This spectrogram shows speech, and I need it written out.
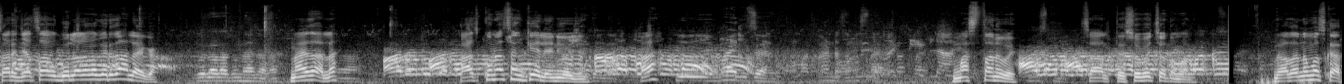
सरजाचा गुलाल वगैरे झालाय का? गुलाला अजून नाही झाला. नाही झाला? आज कोणा संग केलं नियोजन? हा? मस्तान होय. चालतंय. शुभेच्छा तुम्हाला. दादा नमस्कार.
